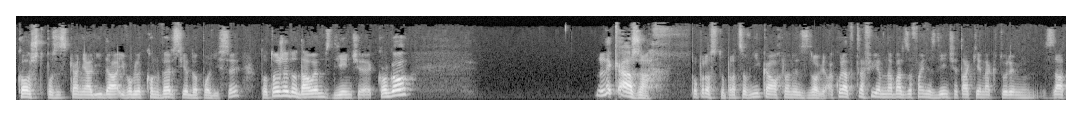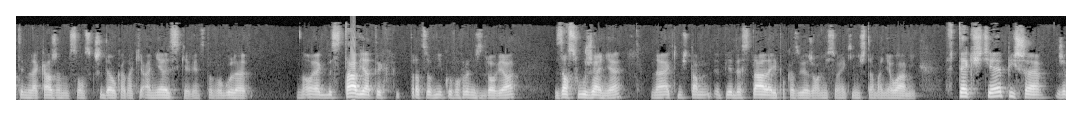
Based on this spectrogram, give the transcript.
koszt pozyskania lida i w ogóle konwersję do polisy, to to, że dodałem zdjęcie kogo? Lekarza po prostu pracownika ochrony zdrowia. Akurat trafiłem na bardzo fajne zdjęcie takie, na którym za tym lekarzem są skrzydełka takie anielskie, więc to w ogóle no jakby stawia tych pracowników ochrony zdrowia zasłużenie na jakimś tam piedestale i pokazuje, że oni są jakimiś tam aniołami. W tekście piszę, że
